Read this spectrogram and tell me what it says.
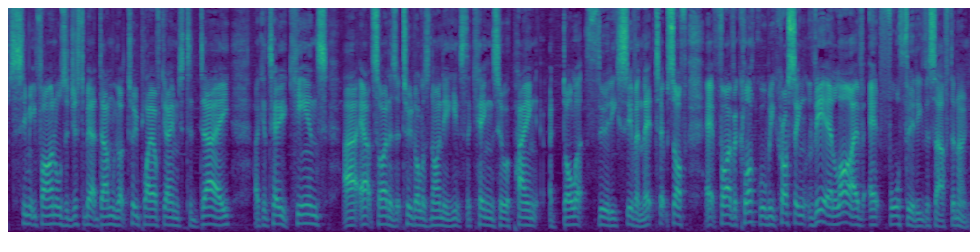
semi-finals are just about done. We've got two playoff games today. I can tell you, Cairns uh, outsiders at two dollars ninety against the Kings, who are paying a dollar thirty-seven. That tips off at five o'clock. We'll be crossing there live at four thirty this afternoon.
